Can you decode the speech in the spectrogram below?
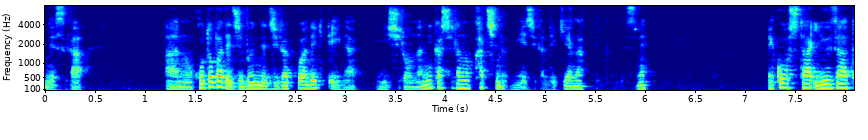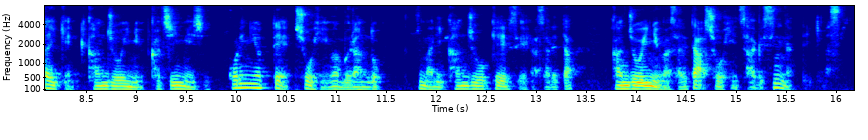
んですが、あの言葉で自分で自覚はできていないにしろ何かしらの価値のイメージが出来上がっていくんですね。こうしたユーザー体験、感情移入、価値イメージ、これによって商品はブランド、つまり感情形成がされた、感情移入がされた商品サービスになっていきます。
